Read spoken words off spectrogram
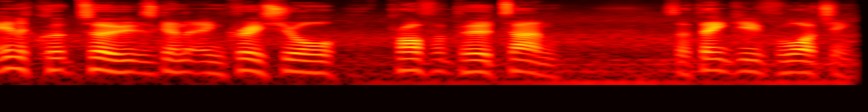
and Equip 2 is going to increase your profit per tonne. So thank you for watching.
